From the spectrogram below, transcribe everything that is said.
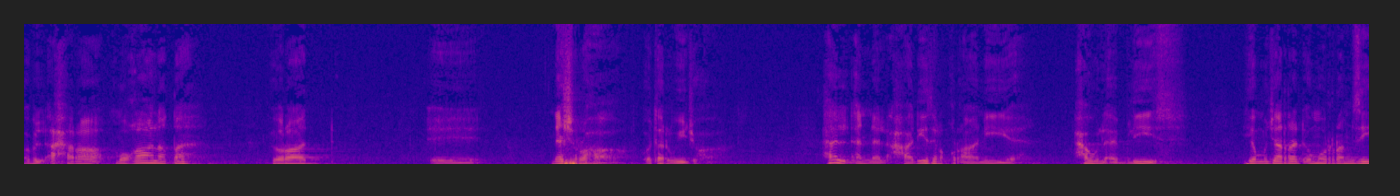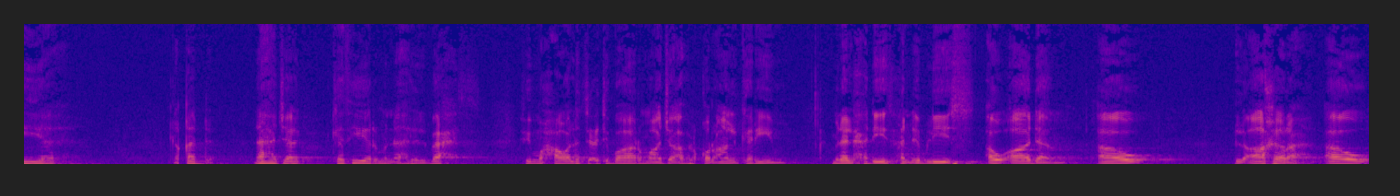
وبالأحرى مغالطة يراد إيه، نشرها وترويجها. هل أن الأحاديث القرآنية حول إبليس هي مجرد أمور رمزية؟ لقد نهج كثير من أهل البحث في محاولة اعتبار ما جاء في القرآن الكريم من الحديث عن إبليس أو آدم أو الآخرة أو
